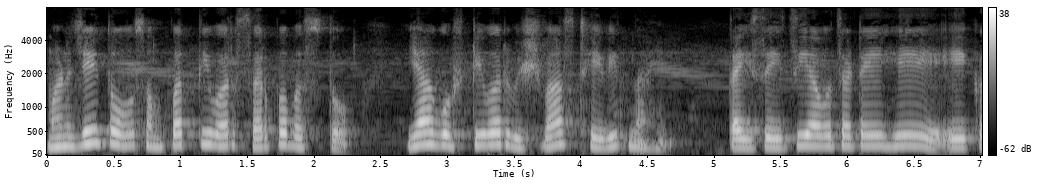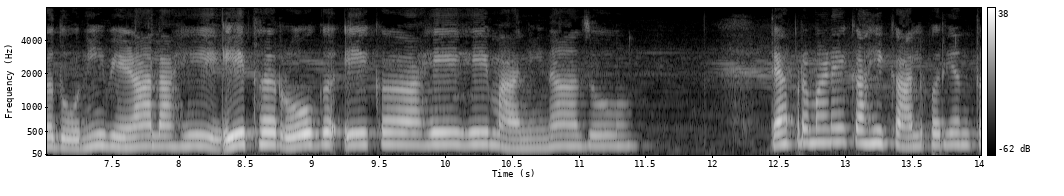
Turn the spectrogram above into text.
म्हणजे तो संपत्तीवर सर्प बसतो. या गोष्टीवर विश्वास ठेवीत नाही. तैसेची अवचटे हे एक दोन्ही वेळाल आहे एथ रोग एक आहे हे मानिना जो. त्याप्रमाणे काही कालपर्यंत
